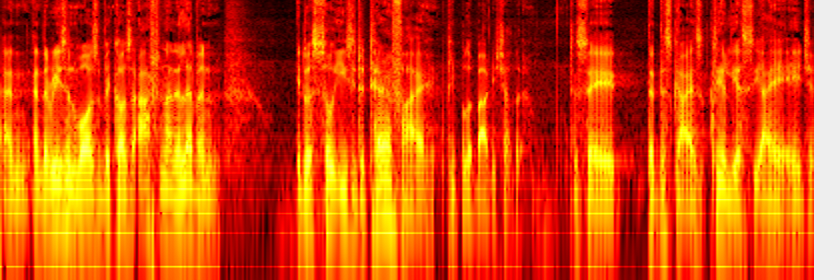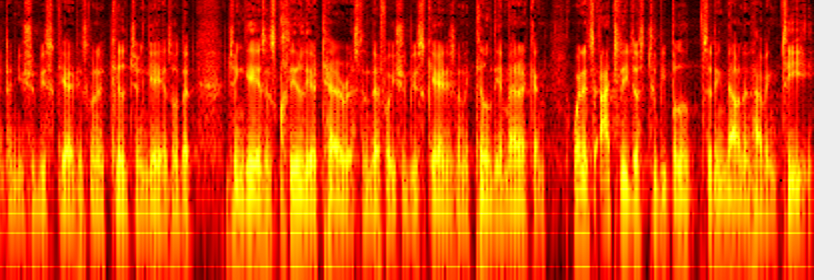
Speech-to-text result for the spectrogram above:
And, and the reason was because after 9-11, it was so easy to terrify people about each other. To say, that this guy is clearly a CIA agent and you should be scared he's going to kill Changez, or that Changez is clearly a terrorist and therefore you should be scared he's going to kill the American, when it's actually just two people sitting down and having tea.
